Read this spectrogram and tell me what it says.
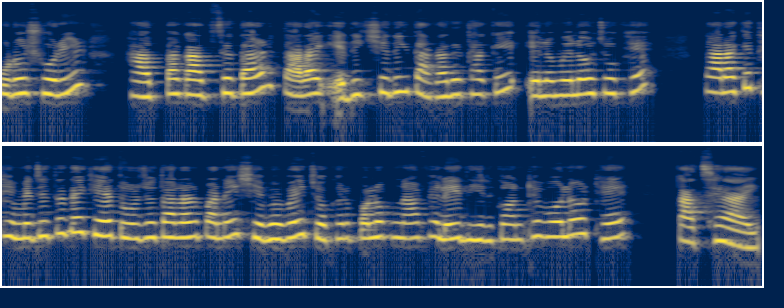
পুরো শরীর, হাত পা কাঁপছে তার, তারা এদিক সেদিক তাকাতে থাকে এলোমেলো চোখে। তারাকে থেমে যেতে দেখে তুর্য তারার পানে সেভাবেই চোখের পলক না ফেলেই ধীর কণ্ঠে বলে ওঠে, কাছে আয়।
